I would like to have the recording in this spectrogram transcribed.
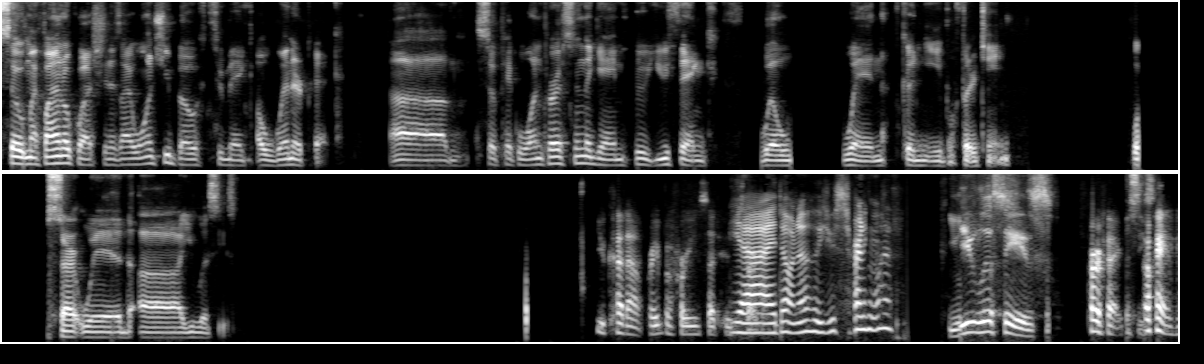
so my final question is: I want you both to make a winner pick. Um, so pick one person in the game who you think will win Good and Evil 13. We'll start with uh, Ulysses. You cut out right before you said who. Yeah, I don't know who you're starting with. Ulysses. Perfect. Ulysses. Okay.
